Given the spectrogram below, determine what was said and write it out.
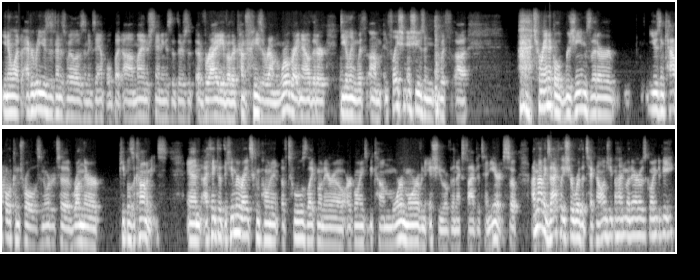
you know what? Everybody uses Venezuela as an example, but uh, my understanding is that there's a variety of other countries around the world right now that are dealing with um, inflation issues and with uh, tyrannical regimes that are using capital controls in order to run their people's economies. And I think that the human rights component of tools like Monero are going to become more and more of an issue over the next five to 10 years. So I'm not exactly sure where the technology behind Monero is going to be,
